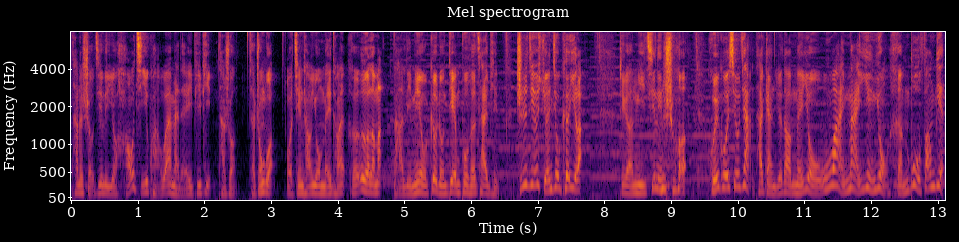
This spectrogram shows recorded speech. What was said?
他的手机里有好几款外卖的 APP。他说，在中国我经常用美团和饿了么啊，里面有各种店铺和菜品，直接选就可以了。这个米其林说，回国休假他感觉到没有外卖应用很不方便。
